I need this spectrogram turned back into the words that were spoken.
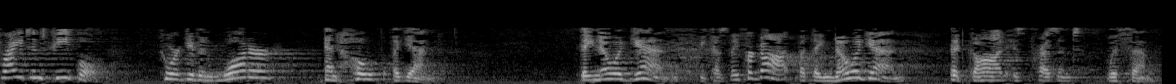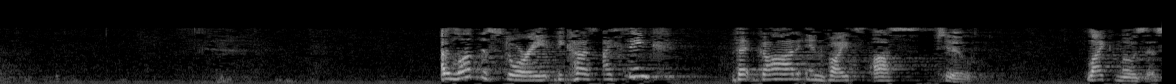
frightened people who are given water and hope again. They know again, because they forgot, but they know again that God is present with them. I love this story because I think that God invites us to, like Moses,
